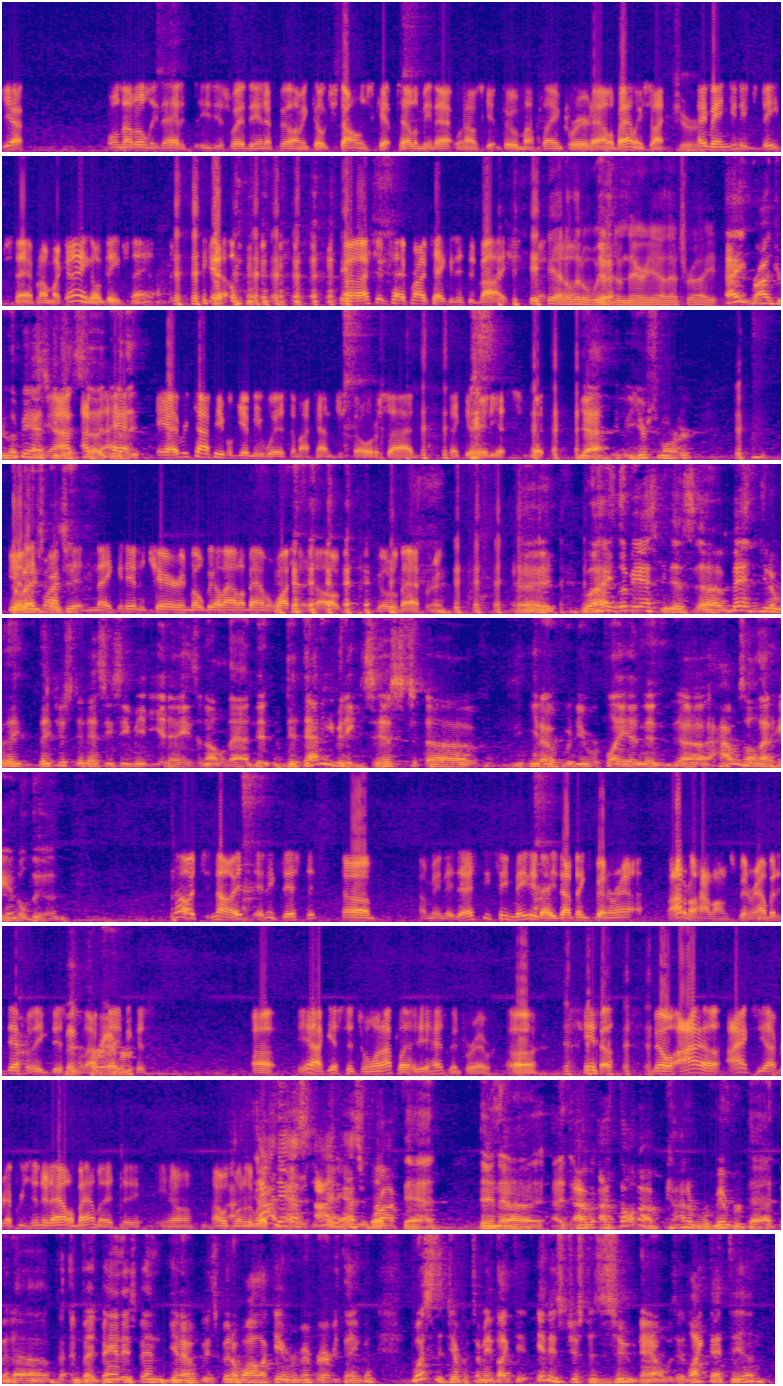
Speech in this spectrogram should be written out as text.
yeah. Well, not only that, it's the easiest way to the NFL. I mean, Coach Stallings kept telling me that when I was getting through with my playing career at Alabama. He's like, Sure. "Hey, man, you need to deep snap," and I'm like, "I ain't gonna deep snap." you know, uh, I should have probably taken his advice. he had a little wisdom there. Yeah, that's right. Hey, Roger, let me ask Yeah, you this. I, uh, I had, that- yeah, every time people give me wisdom, I kind of just throw it aside. think they're idiots. But yeah, you're smarter. Yeah, Nobody's that's why I'm sitting naked in a chair in Mobile, Alabama, watching a dog go to the bathroom. Hey, well, hey, let me ask you this, uh, man. You know, they they just did SEC media days and all of that. Did, did that even exist? Uh, you know, when you were playing, and uh, how was all that handled then? No, it's, no, it, it existed. Um, I mean, it, the SEC media days, I think, has been around. I don't know how long it's been around, but it definitely existed when I played because, uh, yeah, I guess since when I played, it has been forever. Uh, you know, no, I, uh, I actually I represented Alabama at the, you know, I was one of the I'd asked, I'd asked Brock that, and uh, I, I, thought I kind of remembered that, but uh, but man, it's been you know it's been a while. I can't remember everything. But what's the difference? I mean, like it, it is just a zoo now. Was it like that then?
